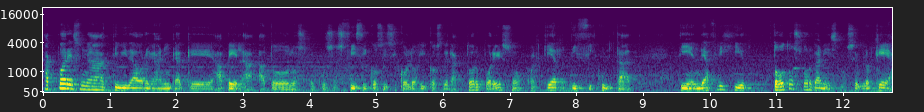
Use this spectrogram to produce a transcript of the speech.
Actuar es una actividad orgánica que apela a todos los recursos físicos y psicológicos del actor, por eso cualquier dificultad tiende a afligir todo su organismo, se bloquea,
